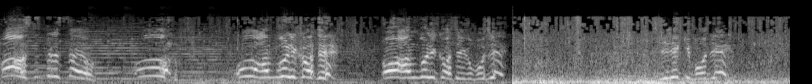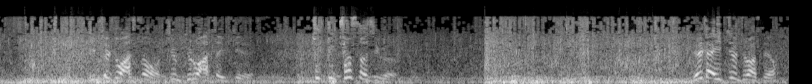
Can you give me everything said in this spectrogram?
어! 스트레스요! 어! 어! 안 걸릴 것 같아! 어! 안 걸릴 것 같아. 이거 뭐지? 이 새끼 뭐지? 입질 또 왔어. 지금 들어왔어, 입질. 툭툭 쳤어, 지금. 일단 입질 들어왔어요.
